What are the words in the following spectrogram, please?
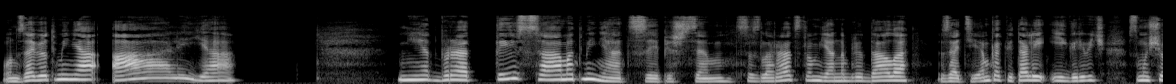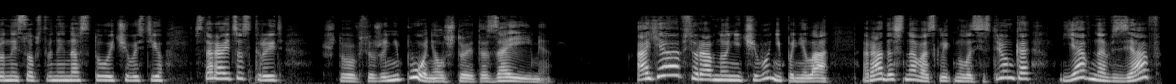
«Он зовет меня Алия». «Нет, брат, ты сам от меня отцепишься». Со злорадством я наблюдала за тем, как Виталий Игоревич, смущенный собственной настойчивостью, старается скрыть, что все же не понял, что это за имя. А я все равно ничего не поняла — радостно воскликнула сестренка, явно взяв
